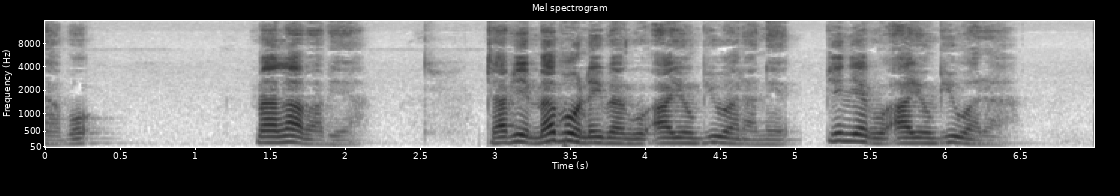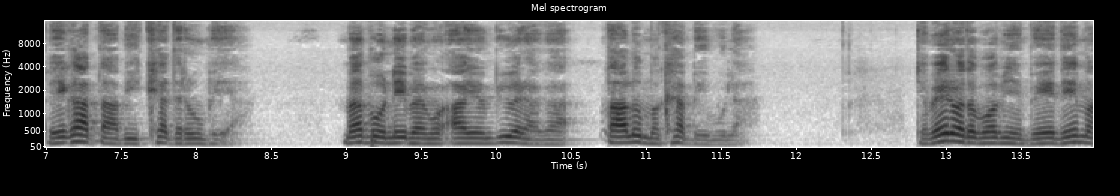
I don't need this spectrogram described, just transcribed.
ဏပေါ့မှန်လားပါဗျာဒါဖြင့်မတ်ဖို့နိဗ္ဗာန်ကိုအာယုံပြုရတာနဲ့ပြည့်ညက်ကိုအာယုံပြုရတာဘယ်ကတာပြီးခက်တဲ့ုံးဖေဟာမတ်ဖို့နိဗ္ဗာန်ကိုအာယုံပြုရတာကတာလို့မခက်ပေဘူးလားတပည့်တော်သဘောဖြင့်ဘယ်အသင်းမှ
